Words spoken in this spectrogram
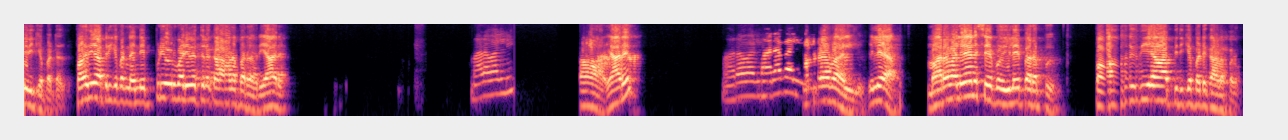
பிரிக்கப்பட்டது. பகுதியாக பிரிக்கப்பட்ட இப்படி ஒரு வடிவத்துல காணப்படுறவர் யாரு? மரவள்ளி. ஆஹ் யாரு? மரவள்ளி. இல்லையா? மரவள்ளி தானே செய்ய போகுது? இலைப்பரப்பு. பகுதியா பிரிக்கப்பட்டு காணப்படும்.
